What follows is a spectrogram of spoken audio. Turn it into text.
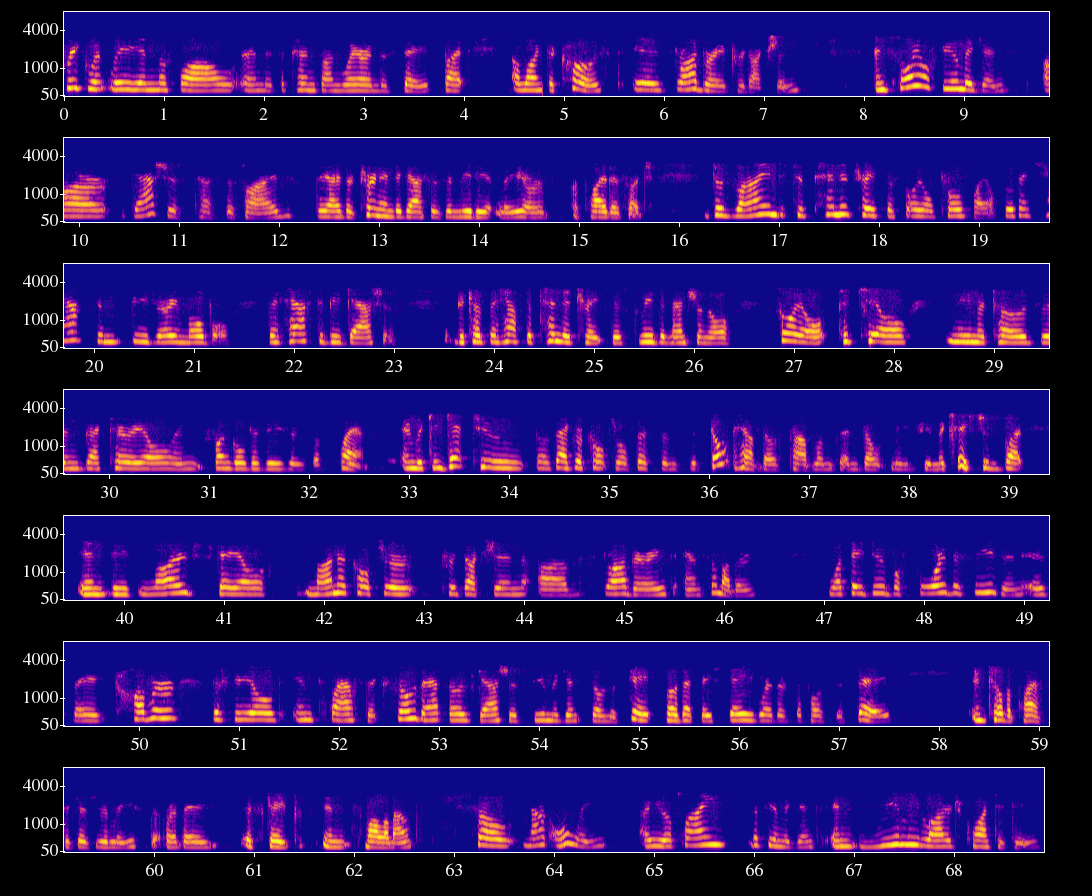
frequently in the fall, and it depends on where in the state, but along the coast is strawberry production. And soil fumigants are gaseous pesticides. They either turn into gases immediately or applied as such, designed to penetrate the soil profile. So they have to be very mobile. They have to be gaseous because they have to penetrate this three dimensional soil to kill nematodes and bacterial and fungal diseases of plants. And we can get to those agricultural systems that don't have those problems and don't need fumigation, but in these large scale monoculture production of strawberries and some others. What they do before the season is they cover the field in plastic so that those gaseous fumigants don't escape, so that they stay where they're supposed to stay until the plastic is released or they escape in small amounts. So not only are you applying the fumigants in really large quantities,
